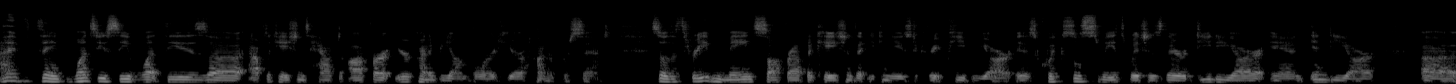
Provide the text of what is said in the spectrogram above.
I think once you see what these uh, applications have to offer, you're going to be on board here 100%. So the three main software applications that you can use to create PBR is Quixel Suites, which is their DDO and NDO uh,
